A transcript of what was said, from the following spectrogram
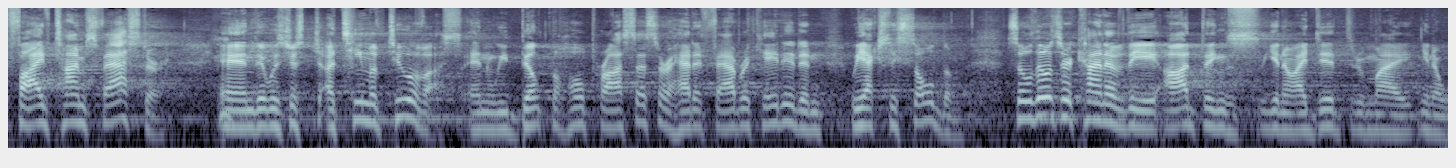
five times faster and it was just a team of two of us and we built the whole processor had it fabricated and we actually sold them so those are kind of the odd things you know i did through my you know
